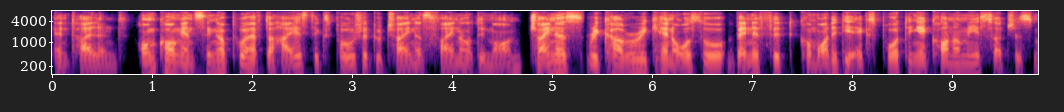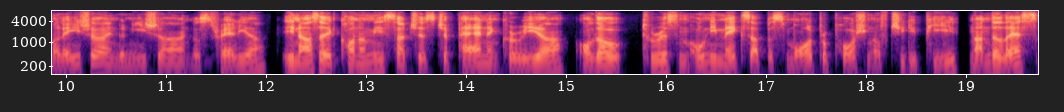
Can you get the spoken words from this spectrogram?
and Thailand. Hong Kong and Singapore have the highest exposure to China's final demand. China's recovery can also benefit commodity exporting economies such as Malaysia, Indonesia, and Australia. In other economies such as Japan and Korea, although tourism only makes up a small proportion of GDP, nonetheless,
